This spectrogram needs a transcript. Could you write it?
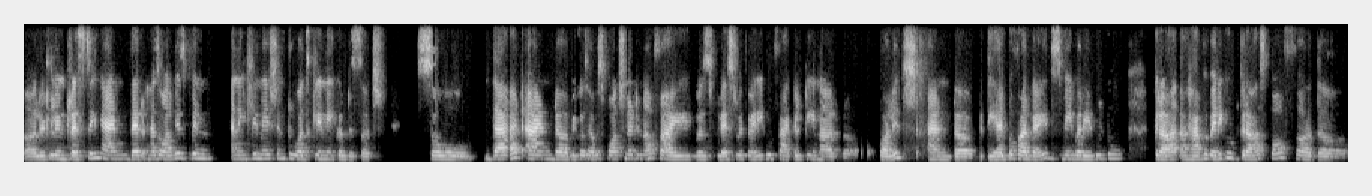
a little interesting and there has always been an inclination towards clinical research. So that and uh, because I was fortunate enough, I was blessed with very good faculty in our uh, college, and uh, with the help of our guides, we were able to have a very good grasp of uh, the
